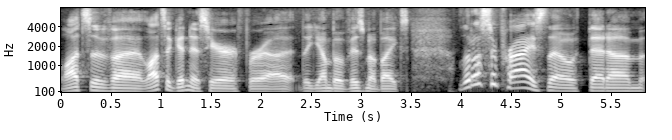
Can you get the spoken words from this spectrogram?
lots of uh, lots of goodness here for uh, the Yumbo Visma bikes. Little surprised though that um,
